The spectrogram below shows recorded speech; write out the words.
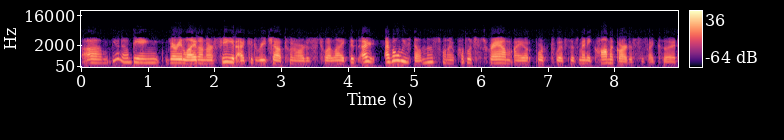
um, you know, being very light on our feet, I could reach out to an artist who I liked. It, I, I've always done this. When I published Scram, I worked with as many comic artists as I could,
